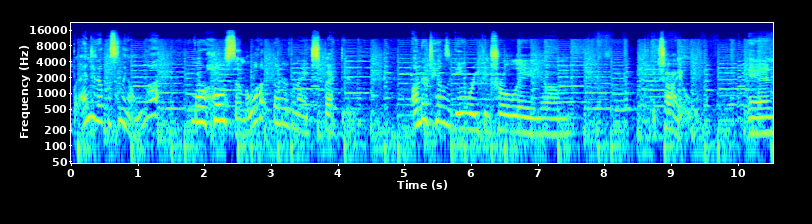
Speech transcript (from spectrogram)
but ended up with something a lot more wholesome, a lot better than I expected. Undertale is a game where you control a um, a child, and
